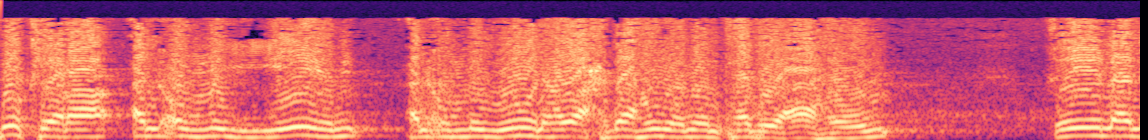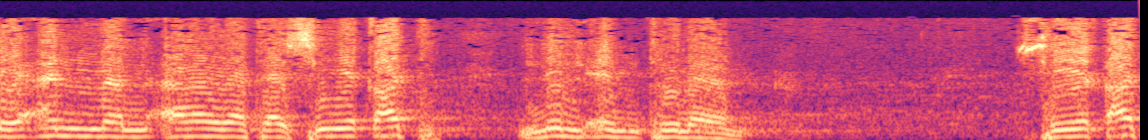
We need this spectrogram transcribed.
ذكر الأميين الأميون وحدهم ومن تبعهم قيل لأن الآية سيقت للامتنان. سيقت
